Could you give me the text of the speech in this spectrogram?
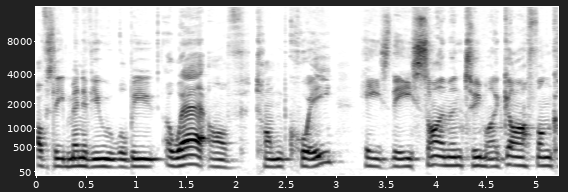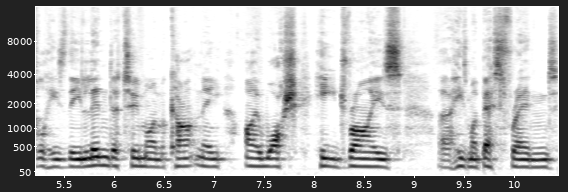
Obviously, many of you will be aware of Tom Quee. He's the Simon to my Garfunkel, he's the Linda to my McCartney. I wash, he dries, uh, he's my best friend.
